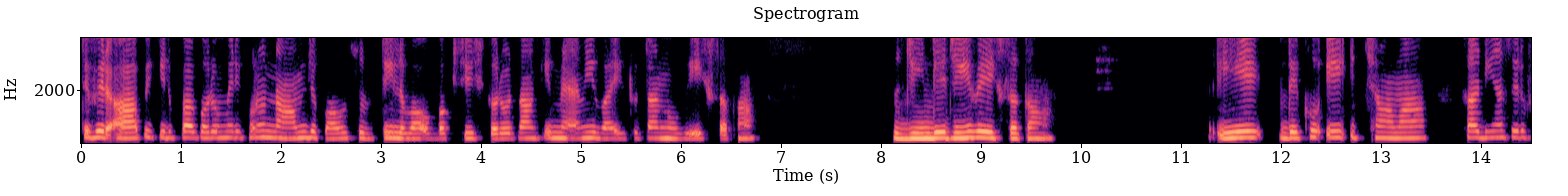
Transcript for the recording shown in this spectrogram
ਤੇ ਫਿਰ ਆਪ ਹੀ ਕਿਰਪਾ ਕਰੋ, ਮੇਰੇ ਕੋਲੋਂ ਨਾਮ ਜਪਾਓ, ਸੁਰਤੀ ਲਵਾਓ, ਬਖਸ਼ਿਸ਼ ਕਰੋ ਤਾਂ ਕਿ ਮੈਂ ਵੀ ਵਾਹਿਗੁਰੂ ਤੁਹਾਨੂੰ ਵੇਖ ਸਕਾਂ ਜਿੰਦੇ ਜੀ ਵੇਖ ਸਕਾਂ। ਇਹ ਦੇਖੋ, ਇਹ ਇੱਛਾਵਾਂ ਸਾਡੀਆਂ ਸਿਰਫ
